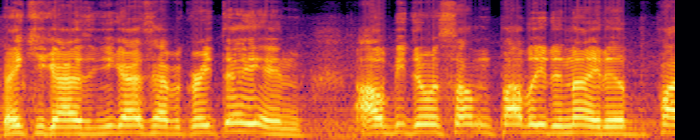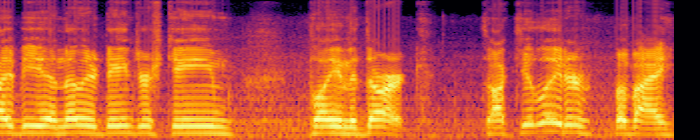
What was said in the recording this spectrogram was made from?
Thank you guys, and you guys have a great day. And I'll be doing something probably tonight. It'll probably be another dangerous game, play in the dark. Talk to you later. Bye bye.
